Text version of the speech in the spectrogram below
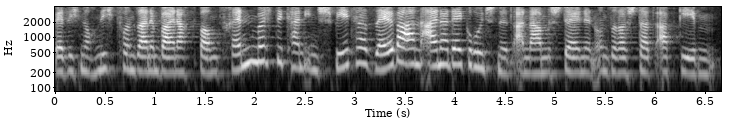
Wer sich noch nicht von seinem Weihnachtsbaum trennen möchte, kann ihn später selber an einer der Grünschnittannahmestellen in unserer Stadt abgeben.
